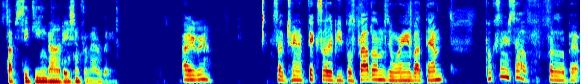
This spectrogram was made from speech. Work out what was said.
stop seeking validation from everybody. I agree. Stop trying to fix other people's problems and worrying about them. Focus on yourself for a little bit.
